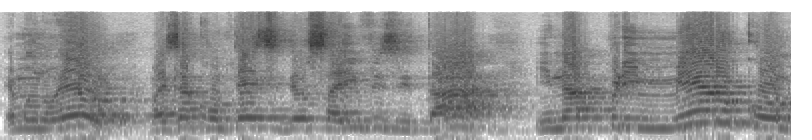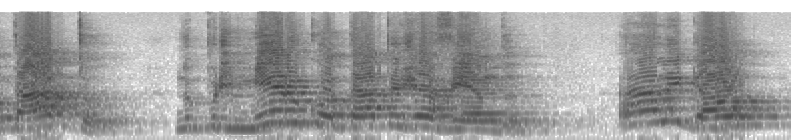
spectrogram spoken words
Emanuel, mas acontece de eu sair visitar e na primeiro contato, no primeiro contato eu já vendo. Ah, legal.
